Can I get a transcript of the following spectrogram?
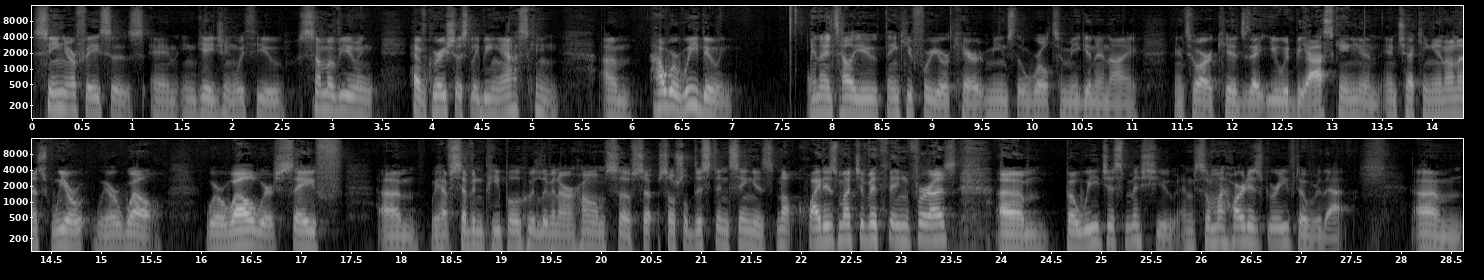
seeing your faces and engaging with you. Some of you have graciously been asking, um, How are we doing? And I tell you, thank you for your care. It means the world to Megan and I and to our kids that you would be asking and, and checking in on us. We are, we are well. We're well, we're safe. Um, we have seven people who live in our home, so, so, social distancing is not quite as much of a thing for us, um, but we just miss you. And so my heart is grieved over that. Um,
